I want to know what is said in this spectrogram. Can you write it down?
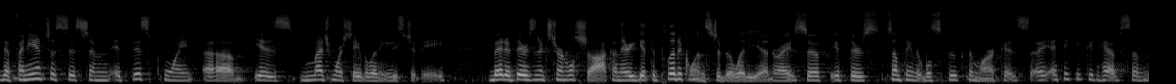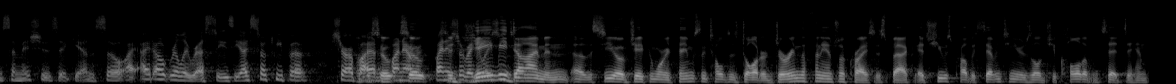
the financial system at this point uh, is much more stable than it used to be. But if there's an external shock, and there you get the political instability in, right? So if, if there's something that will spook the markets, I, I think you could have some, some issues again. So I, I, don't really rest easy. I still keep a sharp okay, eye so, on so, financial so regulation. Jamie Dimon, uh, the CEO of JP Morgan, famously told his daughter during the financial crisis back, at she was probably 17 years old, she called up and said to him,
